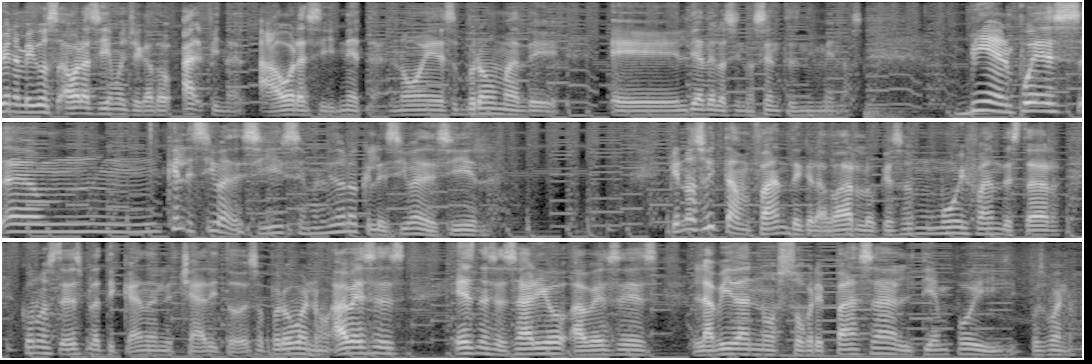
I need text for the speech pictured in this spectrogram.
Bien amigos, ahora sí hemos llegado al final. Ahora sí, neta, no es broma de eh, el Día de los Inocentes ni menos. Bien, pues, em, ¿qué les iba a decir? Se me olvidó lo que les iba a decir. Que no soy tan fan de grabarlo, que soy muy fan de estar con ustedes platicando en el chat y todo eso. Pero bueno, a veces es necesario, a veces la vida nos sobrepasa el tiempo y pues bueno,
